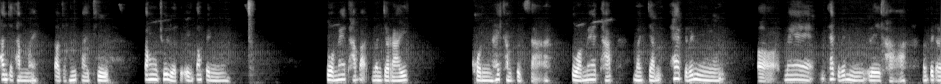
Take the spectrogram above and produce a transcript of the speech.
ท่านจะทำไหมต่อจากนี้ไปคือต้องช่วยเหลือตัวเองต้องเป็น ตัวแม่ทัพอะมันจะไร้ คนให้คำปรึกษา ตัวแม่ทัพ มันจะแทบจะไม่มีเอ่อแม่แทบจะไม่มีเลขา มันเป็นอะไร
